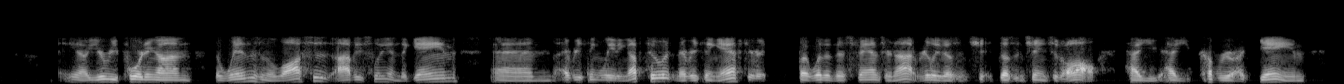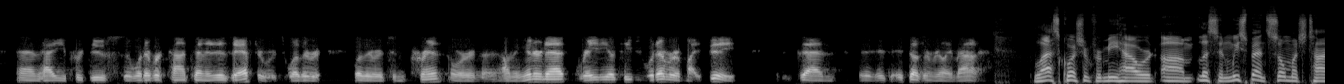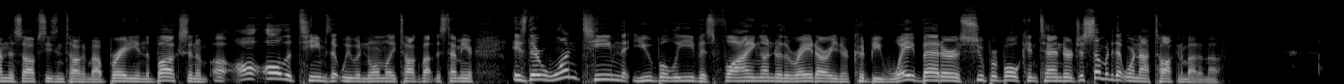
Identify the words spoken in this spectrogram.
you know you're reporting on the wins and the losses, obviously, in the game and everything leading up to it and everything after it. But whether there's fans or not really doesn't ch- doesn't change at all how you how you cover a game and how you produce whatever content it is afterwards, whether whether it's in print or in the, on the internet, radio, TV, whatever it might be. Then it, it doesn't really matter. Last question for me, Howard. Um, listen, we spent so much time this offseason talking about Brady and the Bucs and uh, all, all the teams that we would normally talk about this time of year. Is there one team that you believe is flying under the radar, either could be way better, Super Bowl contender, just somebody that we're not talking about enough?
